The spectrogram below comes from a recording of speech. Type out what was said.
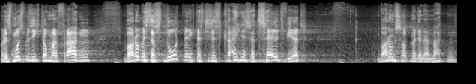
Und das muss man sich doch mal fragen, warum ist das notwendig, dass dieses Gleichnis erzählt wird? Warum sollte man denn ermatten?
